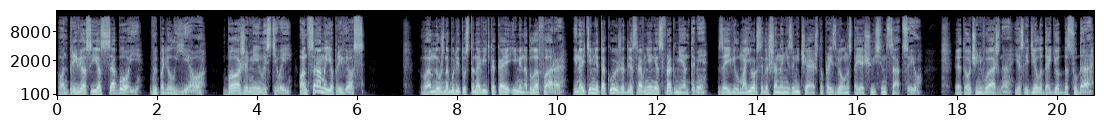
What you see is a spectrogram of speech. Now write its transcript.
«Он привез ее с собой!» — выпалил Ео. «Боже милостивый! Он сам ее привез!» «Вам нужно будет установить, какая именно была фара, и найти мне такую же для сравнения с фрагментами», — заявил майор, совершенно не замечая, что произвел настоящую сенсацию. «Это очень важно, если дело дойдет до суда.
